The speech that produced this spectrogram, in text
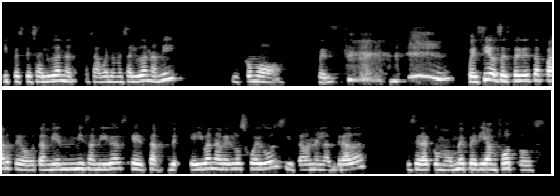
y pues te saludan, o sea, bueno, me saludan a mí, y es como, pues, pues sí, o sea, estoy de esta parte, o también mis amigas que, que iban a ver los juegos y estaban en las gradas, pues era como, me pedían fotos,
